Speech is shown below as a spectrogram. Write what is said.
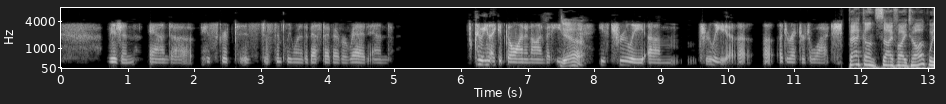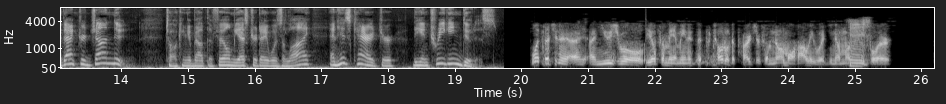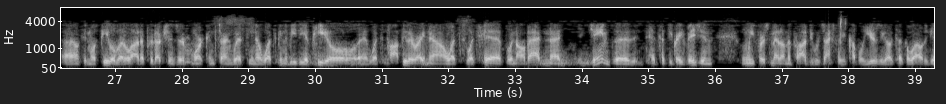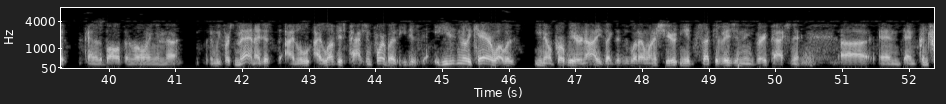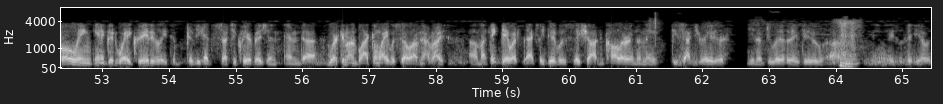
vision and uh, his script is just simply one of the best I've ever read. And I mean, I could go on and on, but he's Yeah. he's truly um, truly a, a, a director to watch. Back on Sci Fi Talk with actor John Newton, talking about the film Yesterday Was a Lie and his character, the intriguing Dudas. Well, it's such an uh, unusual deal for me. I mean, it's a total departure from normal Hollywood. You know, most Mm. people are, I don't say most people, but a lot of productions are more concerned with, you know, what's going to be the appeal and what's popular right now, what's what's hip and all that. And, uh, and James uh, had such a great vision when we first met on the project, which was actually a couple of years ago. It took a while to get kind of the ball up and rolling, and uh, and we first met, and I just I I loved his passion for it, but he just he didn't really care what was you know, appropriate or not. He's like, this is what I want to shoot. And he had such a vision and he's very passionate, uh, and, and controlling in a good way creatively because he had such a clear vision and, uh, working on black and white was so obvious. Um, I think they what they actually did was they shot in color and then they desaturate or, you know, do whatever they do, um, days with video.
